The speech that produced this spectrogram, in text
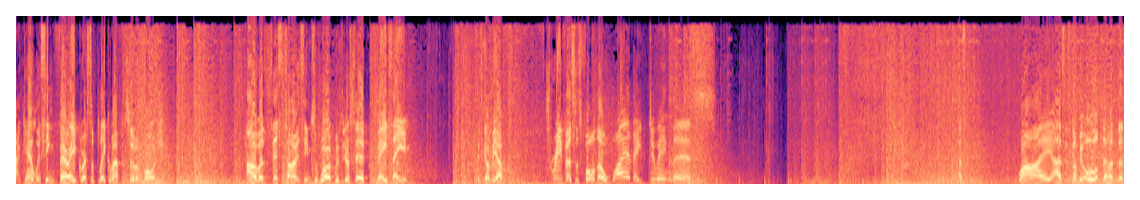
again, we're seeing very aggressive play come out from Serverforge. However, this time it seems to work with just their base aim. It's going to be a 3 versus 4 though. Why are they doing this? why? As it's going to be all up to Hunden.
